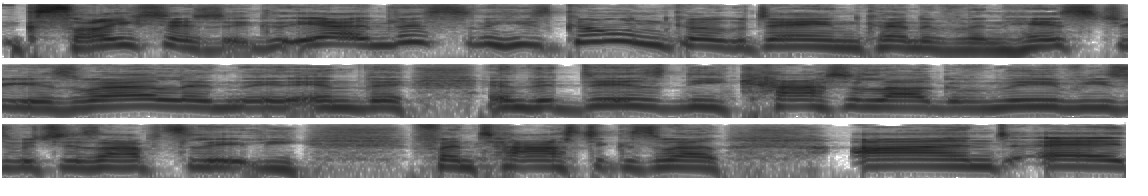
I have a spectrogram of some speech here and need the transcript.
Excited, yeah. And listen, he's going to go down kind of in history as well in, in the in the Disney catalogue of movies, which is absolutely fantastic as well. And uh,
